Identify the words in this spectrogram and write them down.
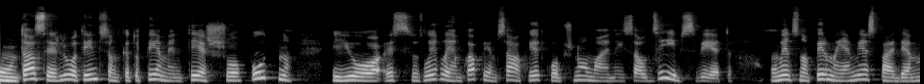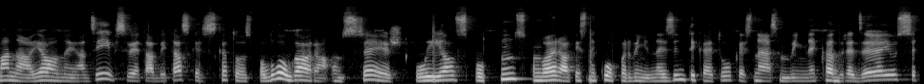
Un tas ir ļoti interesanti, ka tu piemini tieši šo putnu, jo es uz lielajiem kapiem sāku iet kopš nomainīju savu dzīves vietu. Un viens no pirmajiem iespaidiem manā jaunajā dzīvesvietā bija tas, ka es skatos pa logu ārā un sēž liels putns, un vairāk es neko par viņu nezinu, tikai to, ka es neesmu viņu nekad redzējusi.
